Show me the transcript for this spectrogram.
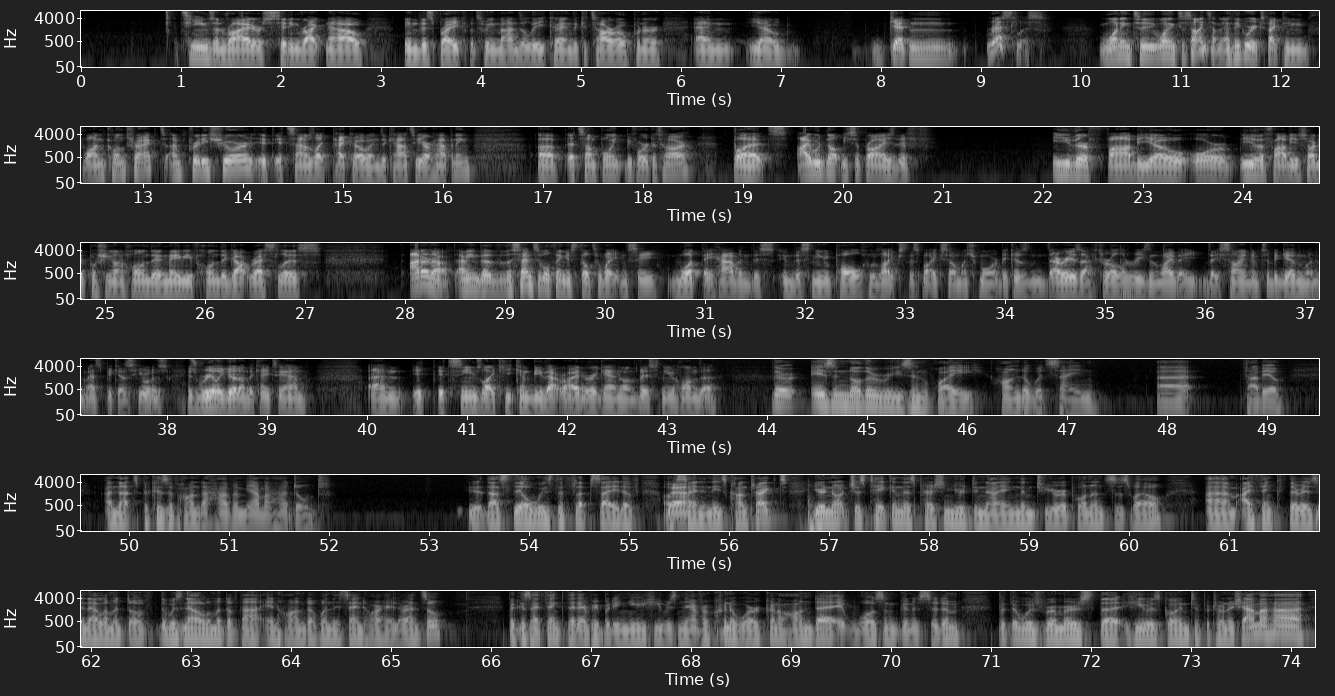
teams and riders sitting right now in this break between Mandalika and the Qatar opener, and you know, getting restless wanting to wanting to sign something. I think we're expecting one contract. I'm pretty sure. It, it sounds like Pecco and Ducati are happening uh, at some point before Qatar. But I would not be surprised if either Fabio or either Fabio started pushing on Honda, and maybe if Honda got restless. I don't know. I mean, the the sensible thing is still to wait and see what they have in this in this new Pol who likes this bike so much more because there is, after all, a reason why they they signed him to begin with, and that's because he was is really good on the KTM and it, it seems like he can be that rider again on this new Honda. There is another reason why Honda would sign uh, Fabio, and that's because if Honda have him, Yamaha don't. That's the always the flip side of, of yeah. signing these contracts. You're not just taking this person; you're denying them to your opponents as well. Um, I think there is an element of there was an element of that in Honda when they signed Jorge Lorenzo because I think that everybody knew he was never going to work on a Honda. It wasn't going to suit him. But there was rumors that he was going to Petronas Yamaha,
